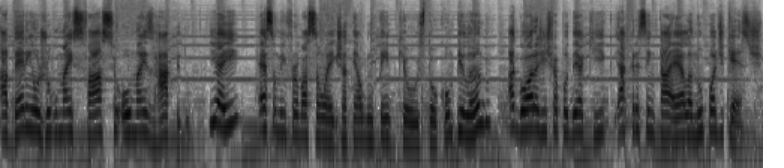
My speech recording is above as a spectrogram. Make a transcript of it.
aderem ao jogo mais fácil ou mais rápido. E aí, essa é uma informação aí que já tem algum tempo que eu estou compilando. Agora a gente vai poder aqui acrescentar ela no podcast.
